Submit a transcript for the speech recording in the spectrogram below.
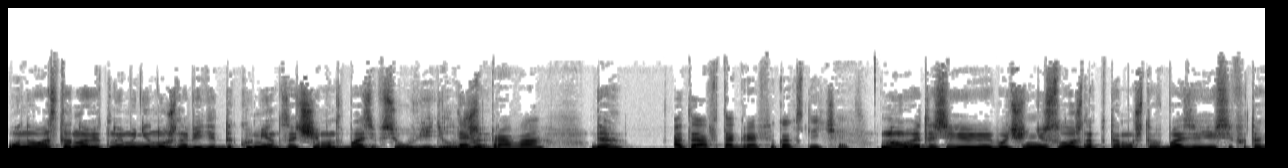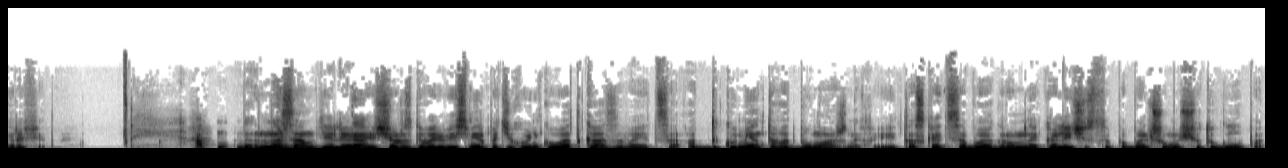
он его остановит, но ему не нужно видеть документ. Зачем он в базе все увидел? Даже уже? права? Да. А, а фотографию как сличать? Ну, это очень несложно, потому что в базе есть и фотография. А, На может... самом деле, да. еще раз говорю, весь мир потихоньку отказывается от документов, от бумажных, и таскать с собой огромное количество, по большому счету, глупо.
